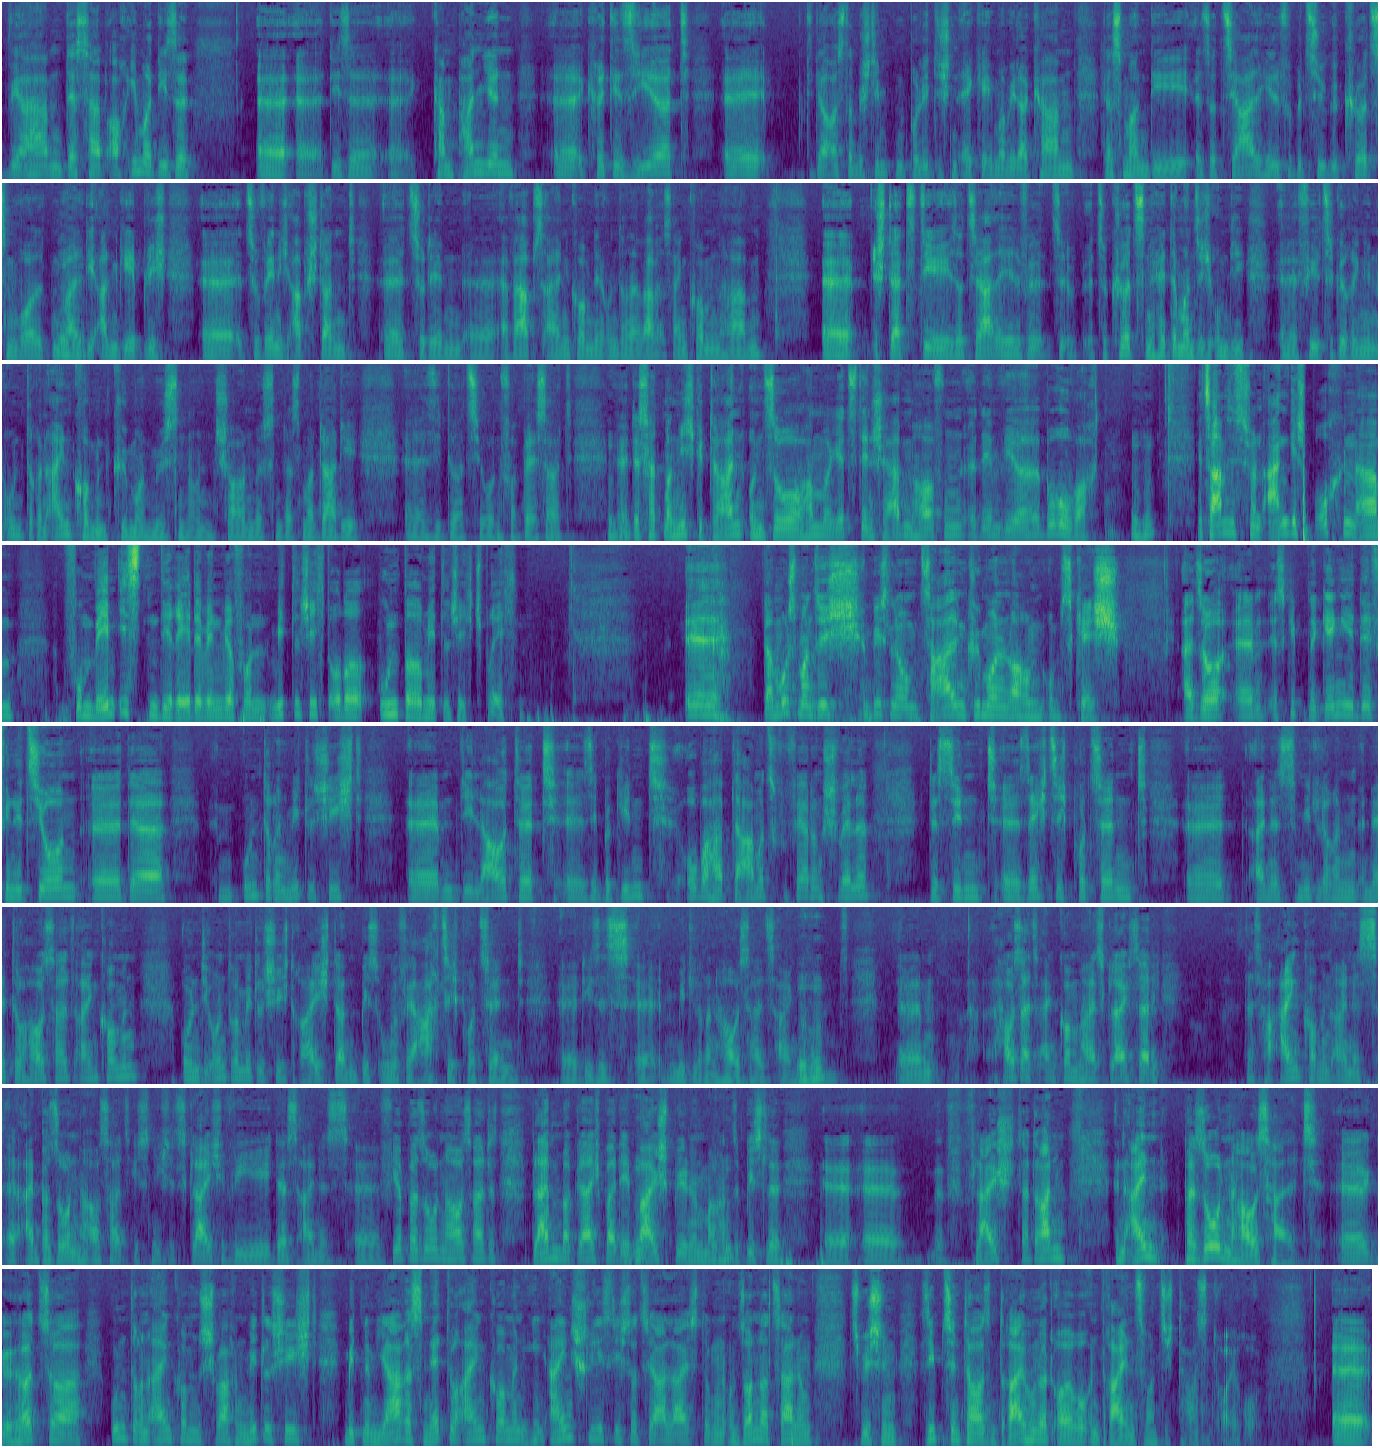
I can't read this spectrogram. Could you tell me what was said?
wir haben deshalb auch immer diese, diese Kampagnen kritisiert, die da aus einer bestimmten politischen Ecke immer wieder kamen, dass man die äh, Sozialhilfebezüge kürzen wollten, mhm. weil die angeblich äh, zu wenig Abstand äh, zu den äh, Erwerbseinkommen, den unteren Erwerbseinkommen haben. Äh, statt die soziale Hilfe zu, zu, kürzen, hätte man sich um die äh, viel zu geringen unteren Einkommen kümmern müssen und schauen müssen, dass man da die äh, Situation verbessert. Mhm. Äh, das hat man nicht getan und so haben wir jetzt den Scherbenhaufen, äh, den wir beobachten. Mhm. Jetzt haben Sie es schon angesprochen. Ähm, von wem ist denn die Rede, wenn wir von Mittelschicht oder Untermittelschicht sprechen? Da muss man sich ein bisschen um Zahlen kümmern und auch um, ums Cash. Also ähm, es gibt eine gängige Definition äh, der ähm, unteren Mittelschicht, ähm, die lautet, äh, sie beginnt oberhalb der Armutsgefährdungsschwelle. Das sind äh, 60 Prozent äh, eines mittleren Nettohaushaltseinkommen und die untere Mittelschicht reicht dann bis ungefähr 80 Prozent äh, dieses äh, mittleren Haushaltseinkommens. Mhm. Ähm, Haushaltseinkommen heißt gleichzeitig, das Einkommen eines äh, Ein-Personen-Haushalts ist nicht das gleiche wie das eines äh, Vier-Personen-Haushaltes. Bleiben wir gleich bei den mhm. Beispielen und machen mhm. Sie ein bisschen äh, äh, Fleisch da dran. Ein Ein-Personen-Haushalt äh, gehört zur unteren einkommensschwachen Mittelschicht mit einem Jahresnettoeinkommen mhm. einschließlich Sozialleistungen und Sonderzahlungen zwischen 17.300 Euro und 23.000 Euro. Äh,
